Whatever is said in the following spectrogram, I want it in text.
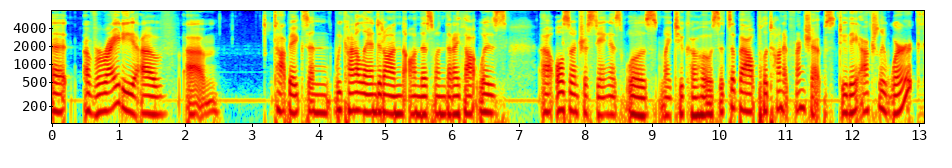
a, a variety of um, topics and we kind of landed on on this one that i thought was uh, also interesting as well as my two co-hosts it's about platonic friendships do they actually work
